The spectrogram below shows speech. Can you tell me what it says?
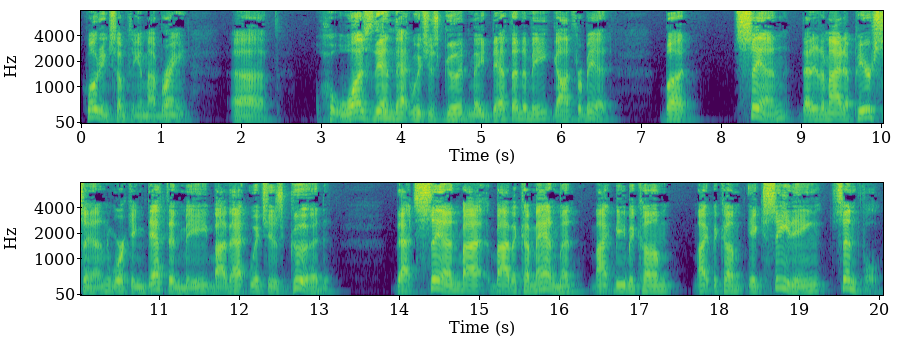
quoting something in my brain. Uh, was then that which is good made death unto me? God forbid. But sin, that it might appear sin, working death in me by that which is good, that sin by, by the commandment might be become, might become exceeding sinful.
